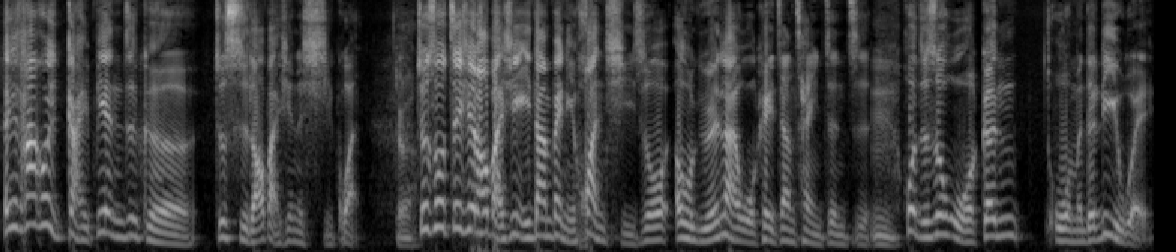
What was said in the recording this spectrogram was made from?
而且他会改变这个就是老百姓的习惯。对啊，就是说这些老百姓一旦被你唤起说，哦，原来我可以这样参与政治，嗯，或者说我跟我们的立委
